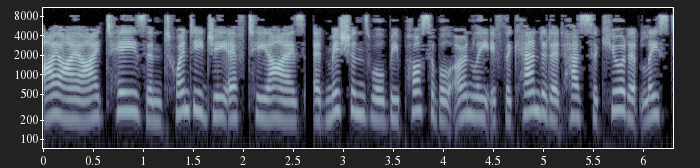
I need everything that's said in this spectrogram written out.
IIITs and 20 GFTIs, admissions will be possible only if the candidate has secured at least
